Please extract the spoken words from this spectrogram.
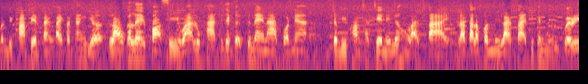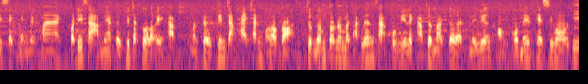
มันมีความเปลี่ยนแปลงไปค่อนข้างเยอะ เราก็เลยฟอร์ซีว่าลูกค้าที่จะเกิดขึ้นในอนาคตเนี่ย จะมีความชัดเจนในเรื่องของไลฟ์สไตล์และแต่ละคนมีไลฟ์สไตล์ที่เป็น very segment มากๆคนที่3เนี่ยเกิดขึ้นจากตัวเราเองครับ มันเกิดขึ้นจากแพชชั่นของเราก่อน จุดเริ่มต้นมันมาจากเรื่องสามพวกนี้เลยครับ จนมาเกิดในเรื่องของ g o u r m e t Festival ที่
